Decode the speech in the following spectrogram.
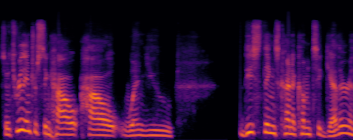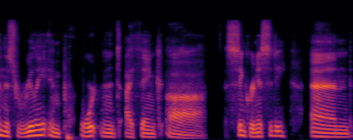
So it's really interesting how how when you these things kind of come together in this really important, I think, uh, synchronicity and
